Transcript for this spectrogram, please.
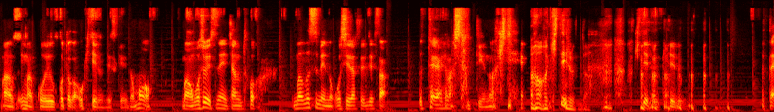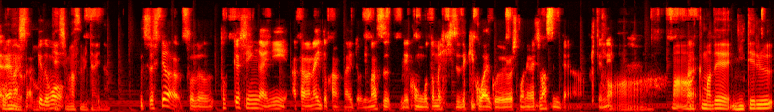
まあ、今こういうことが起きてるんですけれども、まあ、面白いですね。ちゃんと、馬娘のお知らせでさ、訴えられましたっていうのが来て、ああ、来てるんだ。来てる、来てる。訴えられました。けどもしますみたいな。うちとしては、その特許侵害に当たらないと考えております。で、今後とも引き続きご愛顧よろしくお願いします、みたいなのが来てね。あーまあ、はいあくまで似てる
